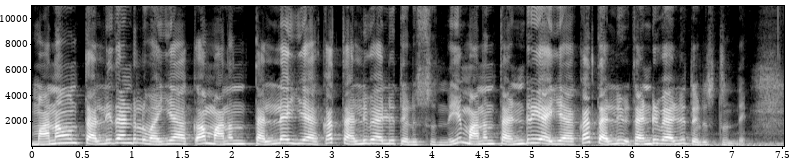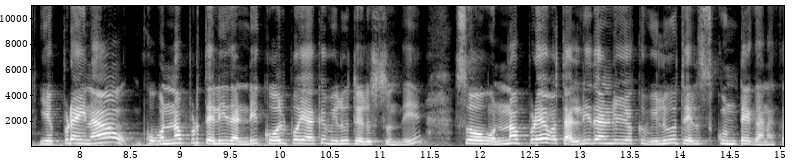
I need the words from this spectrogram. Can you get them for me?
మనం తల్లిదండ్రులు అయ్యాక మనం తల్లి అయ్యాక తల్లి వాల్యూ తెలుస్తుంది మనం తండ్రి అయ్యాక తల్లి తండ్రి వాల్యూ తెలుస్తుంది. ఎప్పుడైనా ఉన్నప్పుడు తెలియదండి కోల్పోయాక విలువ తెలుస్తుంది. సో ఉన్నప్పుడే తల్లిదండ్రుల యొక్క విలువ తెలుసుకుంటే గనక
